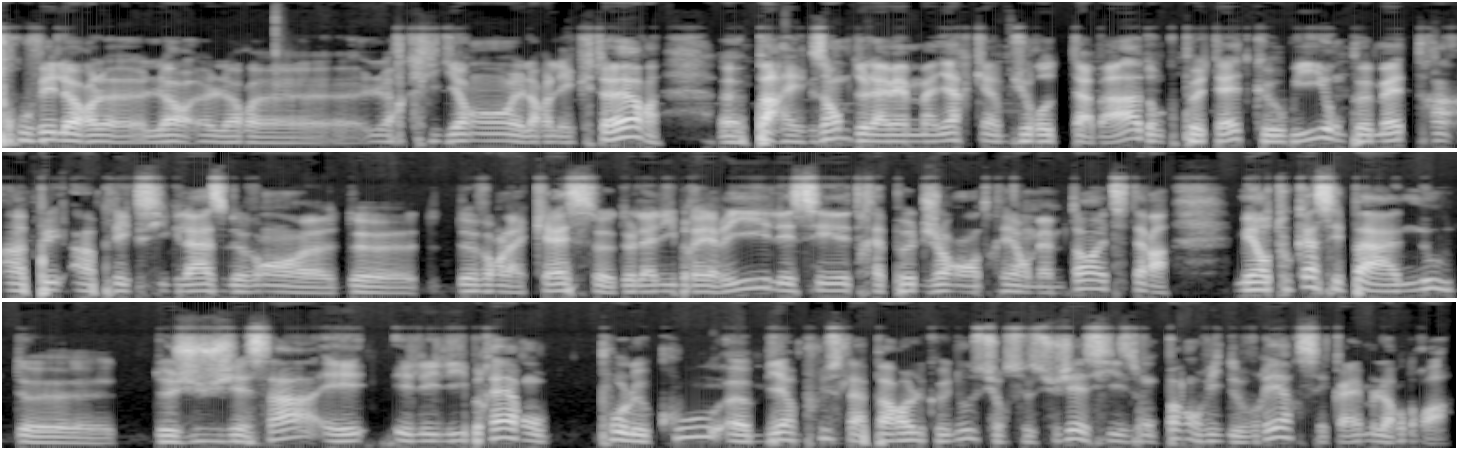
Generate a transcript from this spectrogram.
trouver leurs leur, leur, euh, leur clients et leurs lecteurs, par exemple de la même manière qu'un bureau de tabac. Donc peut-être que oui, on peut mettre un, plexiglas devant, devant la caisse de la librairie, laisser très peu de gens rentrer en même temps, etc. Mais en tout cas, c'est pas à nous de, juger ça. Et, les libraires ont pour le coup, euh, bien plus la parole que nous sur ce sujet. S'ils n'ont pas envie d'ouvrir, c'est quand même leur droit.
